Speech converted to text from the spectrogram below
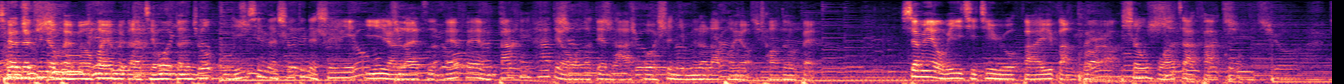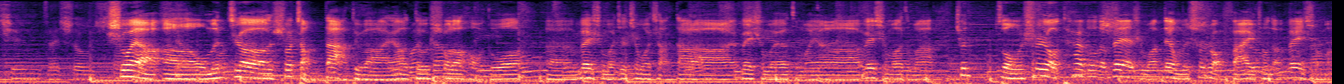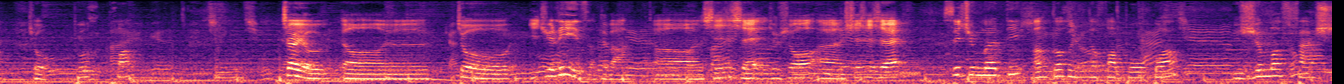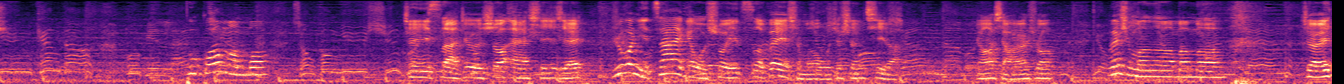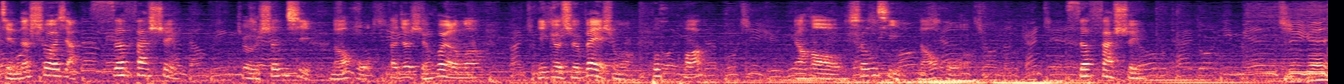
亲爱的听众朋友们，欢迎回到节目当中。您现在收听的声音依然来自 FM 巴黑哈迪网络电台，我是你们的老朋友潮豆北。下面我们一起进入法语板块啊，生活在法国。说呀，呃，我们这说长大，对吧？然后都说了好多，呃，为什么就这么长大了？为什么要怎么样啊？为什么怎么样？就总是有太多的为什么。那我们说说法语中的为什么，就不花。这有呃，就一句例子，对吧？呃，谁谁谁就说，呃，谁谁谁，Si tu me dis encore une fois pourquoi, je me fâche。不光妈妈，这意思啊，就是说，哎，谁谁谁，如果你再给我说一次为什么，我就生气了。然后小孩说，为什么呢，妈妈？这儿也简单说一下 s f a s h i 就是生气、恼火，大家学会了吗？一个是为什么不花，然后生气、恼火。S f a s h i 只愿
